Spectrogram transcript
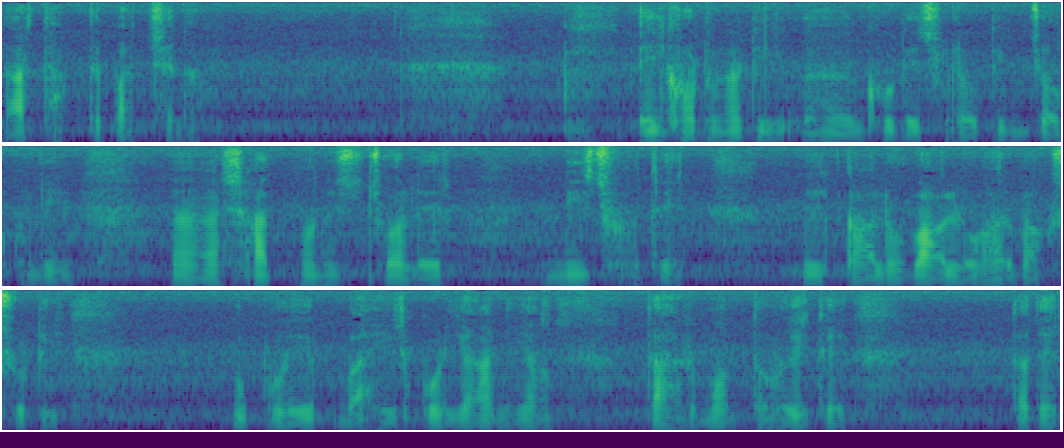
আর থাকতে পারছে না। এই ঘটনাটি ঘটেছিল ঠিক যখনই সাত মানুষ জলের নিচ হতে এই কালো বা লোহার বাক্সটি উপরে বাহির করিয়া আনিয়া তাহার মধ্য হইতে তাদের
